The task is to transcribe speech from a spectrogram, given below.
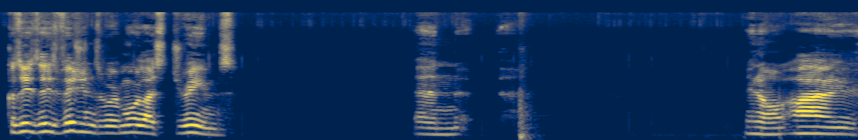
because these, these visions were more or less dreams. And you know, I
